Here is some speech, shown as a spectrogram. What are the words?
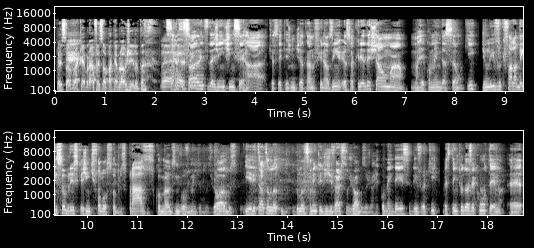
Foi só pra quebrar, foi só pra quebrar o gelo, tá? É, só, só antes da gente encerrar, que eu sei que a gente já tá no finalzinho, eu só queria deixar uma, uma recomendação aqui de um livro que fala bem sobre isso que a gente falou, sobre os prazos, como é o desenvolvimento dos jogos. E ele trata do lançamento de diversos jogos. Eu já recomendei esse livro aqui, mas tem tudo a ver com o tema. É,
